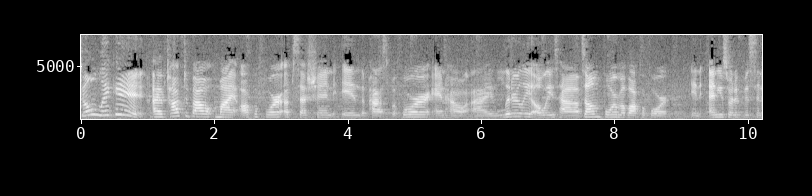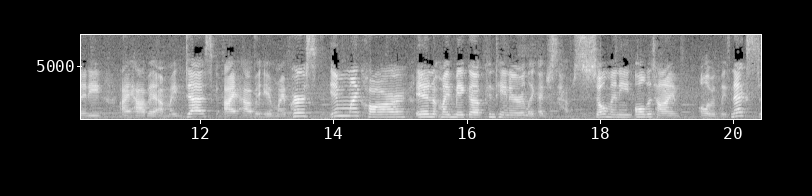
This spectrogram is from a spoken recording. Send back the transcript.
don't lick it. I've talked about my Aquaphor obsession in the past before and how I literally always have some form of Aquaphor in any sort of vicinity. I have it at my desk, I have it in my purse, in my car, in my makeup container. Like I just have so many all the time, all over the place. Next,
